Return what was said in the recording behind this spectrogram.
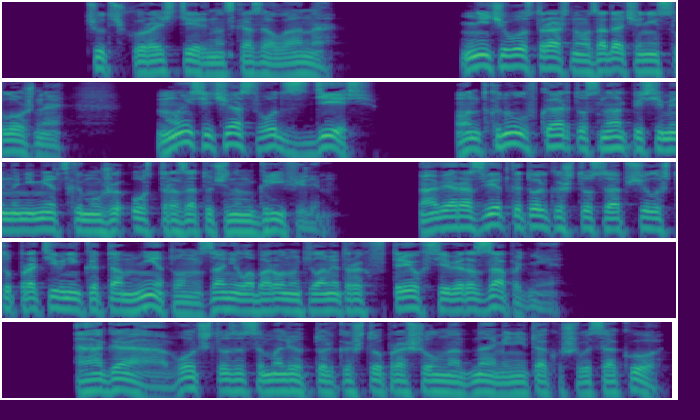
— чуточку растерянно сказала она. «Ничего страшного, задача несложная. Мы сейчас вот здесь, он ткнул в карту с надписями на немецком уже остро заточенным грифелем. Авиаразведка только что сообщила, что противника там нет, он занял оборону километрах в трех северо-западнее. Ага, вот что за самолет только что прошел над нами не так уж высоко,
